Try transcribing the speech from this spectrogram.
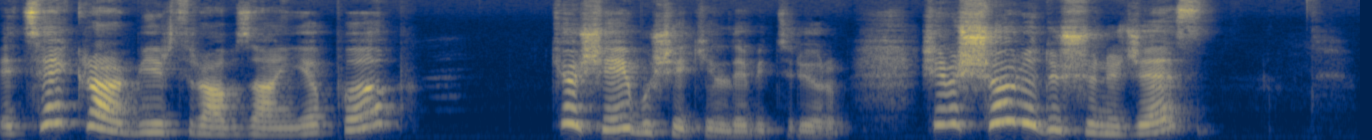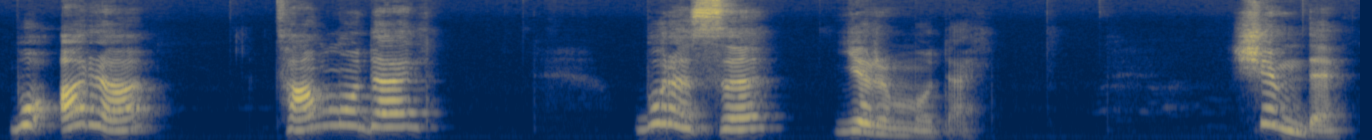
ve tekrar bir trabzan yapıp köşeyi bu şekilde bitiriyorum. Şimdi şöyle düşüneceğiz. Bu ara tam model, burası yarım model. Şimdi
